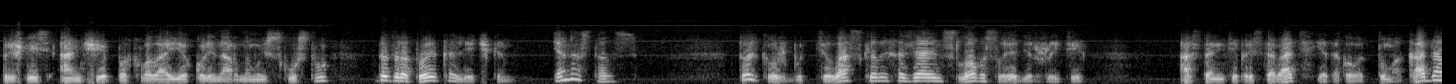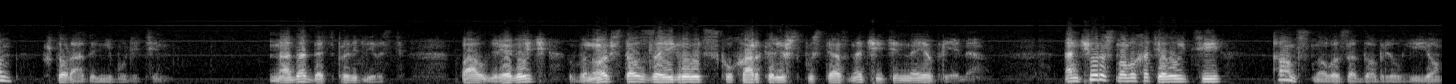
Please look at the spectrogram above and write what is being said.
пришлись Анче похвала ее кулинарному искусству да золотое колечко, и она осталась. Только уж будьте ласковы, хозяин, слово свое держите. А приставать, я такого тумака дам, что рады не будете. Надо отдать справедливость. Павел Григорьевич вновь стал заигрывать с кухаркой лишь спустя значительное время. Анчура снова хотела уйти, а он снова задобрил ее.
